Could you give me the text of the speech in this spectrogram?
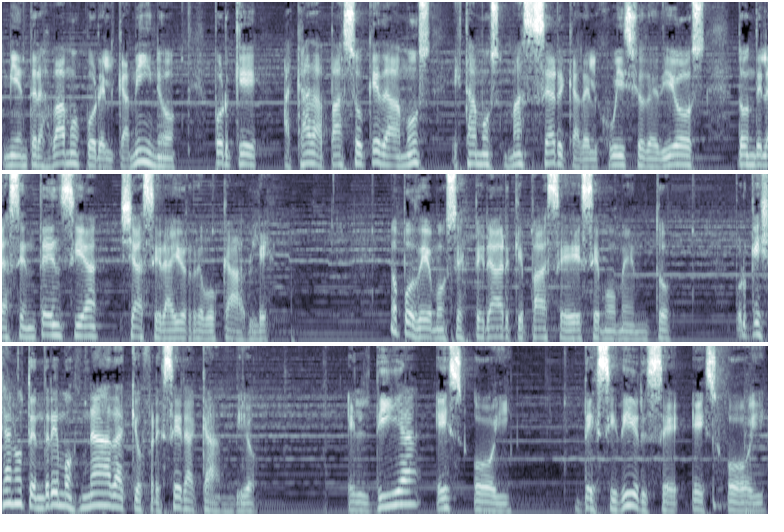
mientras vamos por el camino, porque a cada paso que damos estamos más cerca del juicio de Dios, donde la sentencia ya será irrevocable. No podemos esperar que pase ese momento, porque ya no tendremos nada que ofrecer a cambio. El día es hoy, decidirse es hoy.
